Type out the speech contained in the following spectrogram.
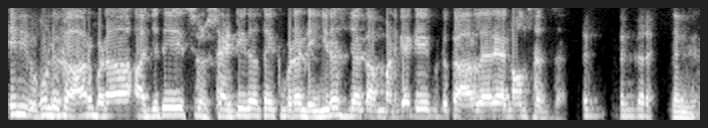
ਇਹ ਨਹੀਂ ਰੋਕ ਹੁਣ ਡਕਾਰ ਬੜਾ ਅੱਜ ਦੀ ਸੋਸਾਇਟੀ ਦਾ ਤਾਂ ਇੱਕ ਬੜਾ ਡੇਂਜਰਸ ਜਿਹਾ ਕੰਮ ਬਣ ਗਿਆ ਕਿ ਡਕਾਰ ਲੈ ਰਿਹਾ ਨੌਨਸੈਂਸ ਹੈ। ਡੰਗਰ ਹੈ, ਲੰਗਰ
